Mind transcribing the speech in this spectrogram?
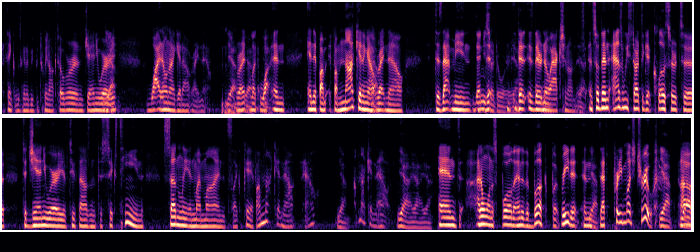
I think it was going to be between October and January. Yeah. Why don't I get out right now? Mm-hmm. yeah. right? yeah, like yeah. why and and if I'm if I'm not getting out Yeah. right now, does that mean Then you that- start to worry, yeah. that- is there no action on this? Yeah. And so then as we start to get closer to to January of 2016, suddenly in my mind it's like, okay, if I'm not getting out now, Yeah, I'm not getting out. yeah, yeah, yeah. And I don't want to spoil the end of the book, but read it, and Yeah. that's pretty much true. Yeah, Uh,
